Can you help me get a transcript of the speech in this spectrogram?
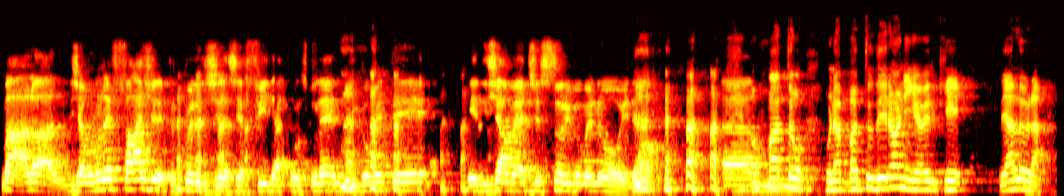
Ma allora, diciamo, non è facile, per quello ci si affida a consulenti come te e diciamo a gestori come noi, no? Um... Ho fatto una battuta ironica perché allora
